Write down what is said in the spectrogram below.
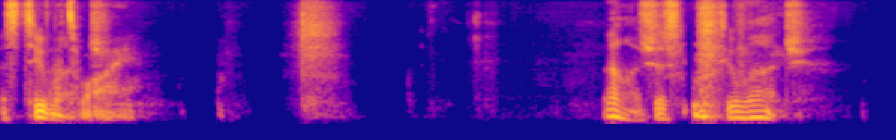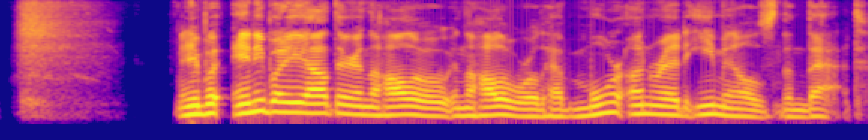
It's too That's much. why. No, it's just too much. Anybody anybody out there in the hollow in the hollow world have more unread emails than that?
